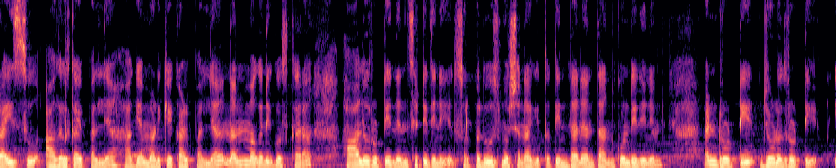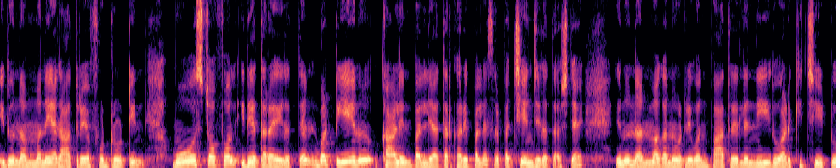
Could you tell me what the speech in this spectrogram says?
ರೈಸು, ಹಾಗಲಕಾಯಿ ಪಲ್ಯ, ಹಾಗೆ ಮಡಿಕೆ ಕಾಳು ಪಲ್ಯ. ನನ್ನ ಮಗನಿಗೋಸ್ಕರ ಹಾಲು ರೊಟ್ಟಿ ನೆನೆಸಿಟ್ಟಿದ್ದೀನಿ ಸ್ವಲ್ಪ ಲೂಸ್ ಮೋಷನ್ ಆಗಿತ್ತು, ತಿಂತಾನೆ ಅಂತ ಅಂದ್ಕೊಂಡಿದ್ದೀನಿ ಆ್ಯಂಡ್ ರೊಟ್ಟಿ, ಜೋಳದ ರೊಟ್ಟಿ, ಇದು ನಮ್ಮ ಮನೆಯ ರಾತ್ರಿಯ food routine most of all ಇದೇ ಥರ ಇರುತ್ತೆ. ಬಟ್ ಏನು ಕಾಳಿನ ಪಲ್ಯ, ತರಕಾರಿ ಪಲ್ಯ ಸ್ವಲ್ಪ ಚೇಂಜ್ ಇರುತ್ತೆ ಅಷ್ಟೇ. ಇನ್ನು ನನ್ನ ಮಗ ನೋಡ್ರಿ, ಒಂದು ಪಾತ್ರೆಯಲ್ಲಿ ನೀರು, ಅಡಕೆ ಚೀಟು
